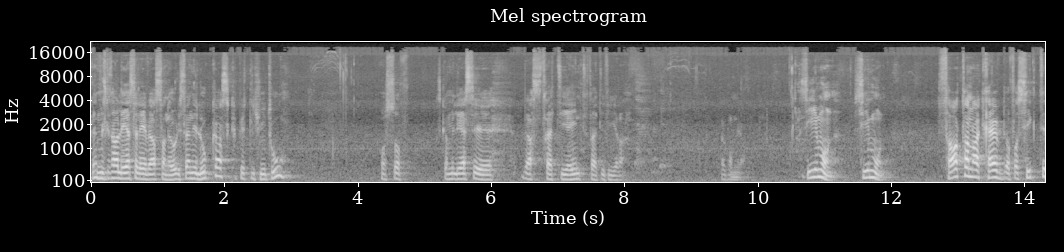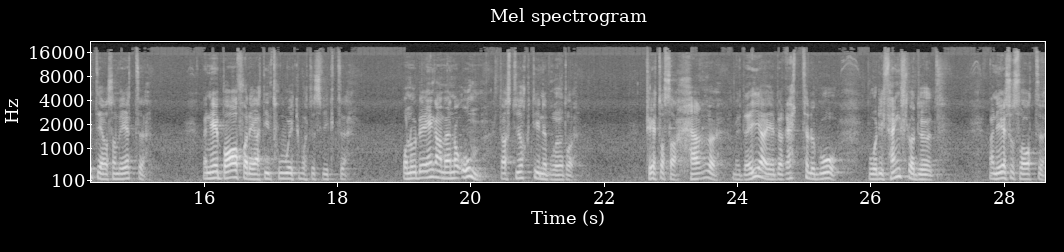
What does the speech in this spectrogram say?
Vi skal ta og lese de versene òg. De står i Lukas kapittel 22. Og så skal vi lese vers 31-34. Simon, Simon, Satan har krevd og forsiktet dere som vet det. Men jeg ba for deg at din tro ikke måtte svikte. Og når du en gang vender om, da styrk dine brødre. Peter sa, 'Herre, med deg er jeg beredt til å gå både i fengsel og død.' Men Jesus svarte,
